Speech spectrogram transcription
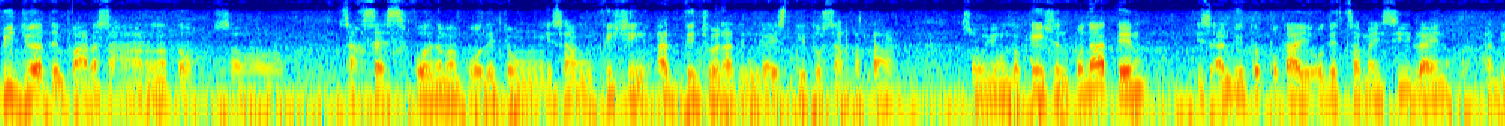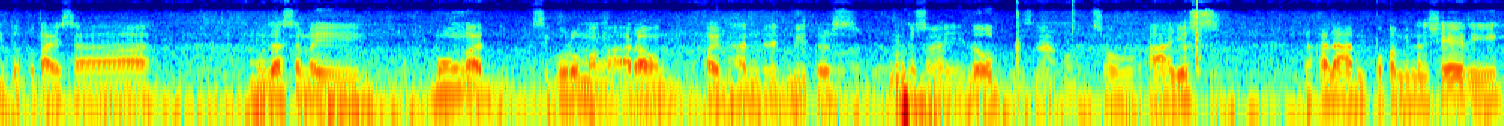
video natin para sa araw na to. So successful naman po ulit yung isang fishing adventure natin guys dito sa Qatar. So yung location po natin is andito po tayo ulit sa may sea line. Andito po tayo sa mula sa may bungad siguro mga around 500 meters dito sa may loob. So ayos. Nakadami po kami ng sherry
